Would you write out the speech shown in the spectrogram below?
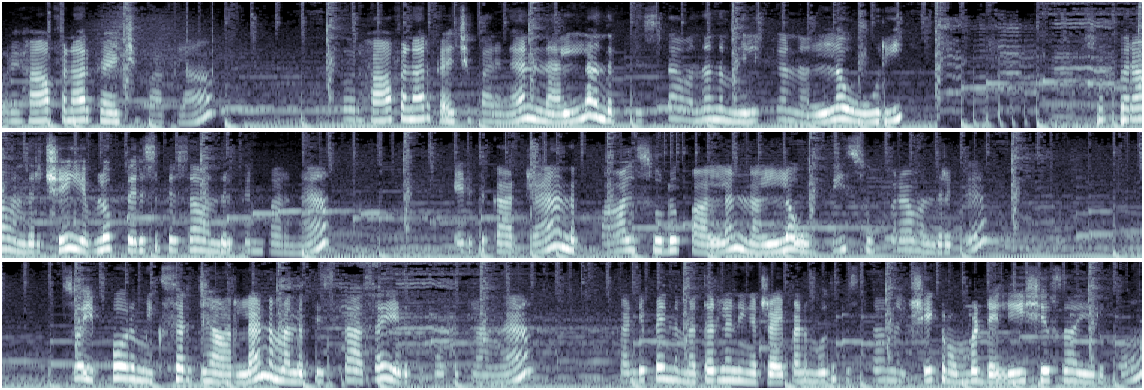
ஒரு ஹாஃப் அன் ஹவர் கழித்து பார்க்கலாம். ஒரு ஹாஃப் அன் ஹவர் கழித்து பாருங்கள் நல்லா அந்த பிஸ்தா வந்து அந்த மில்கில் நல்லா ஊறி சூப்பராக வந்துருச்சு. எவ்வளோ பெருசு பெருசாக வந்திருக்குன்னு பாருங்கள் எடுத்து காட்டுறேன். அந்த பால் சுடு பாலில் நல்லா உப்பி சூப்பராக வந்திருக்கு. ஸோ இப்போ ஒரு மிக்சர் ஜாரில் நம்ம அந்த பிஸ்தாஸை எடுத்து போட்டுக்கலாங்க. கண்டிப்பாக இந்த மெத்தடில் நீங்கள் ட்ரை பண்ணும்போது பிஸ்தா மில்க் ஷேக் ரொம்ப டெலிஷியஸாக இருக்கும்.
